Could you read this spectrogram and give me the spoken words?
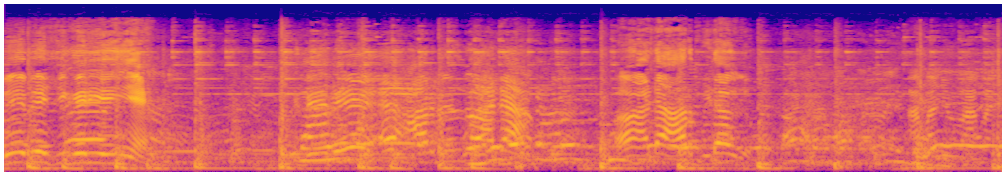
બે બે શિખરી અહીંયા બે બે હાર દો આડા આડા હાર પીડાવજો આ બાજુ આ બાજુ.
